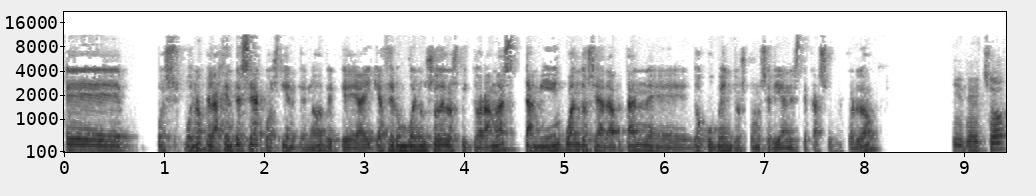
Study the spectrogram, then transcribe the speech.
eh, pues bueno, que la gente sea consciente, ¿no? De que hay que hacer un buen uso de los pictogramas también cuando se adaptan eh, documentos, como sería en este caso, ¿de acuerdo? Y de hecho,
